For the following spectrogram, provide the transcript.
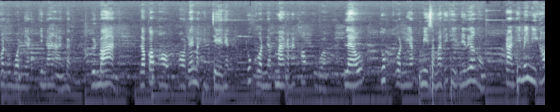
คนอุบลเนี่ยกินอาหารแบบพื้นบ้าน แล้วก็พอพอได้มากินเจเนี่ย ทุกคนเนี่ยมากันทั้งครอบครัว แล้วทุกคนเนี่ยมีสมาธิฐิในเรื่องของการที่ไม่มีข้อ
